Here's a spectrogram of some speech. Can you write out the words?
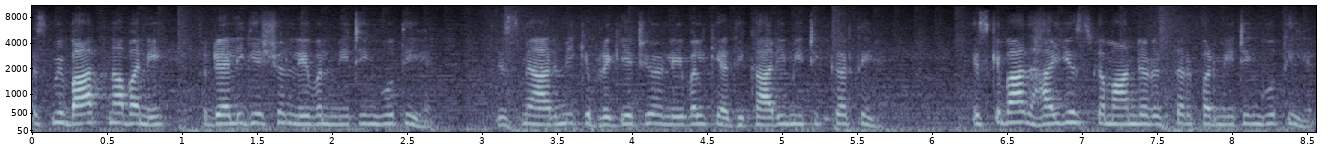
इसमें बात ना बने तो डेलीगेशन लेवल मीटिंग होती है, जिसमें आर्मी के ब्रिगेडियर लेवल के अधिकारी मीटिंग करते हैं। इसके बाद हाईएस्ट कमांडर स्तर पर मीटिंग होती है,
